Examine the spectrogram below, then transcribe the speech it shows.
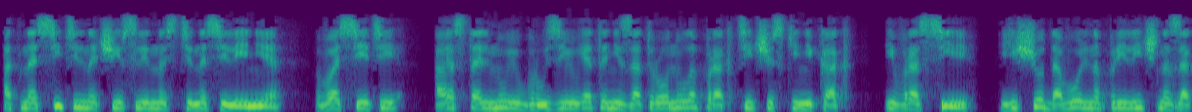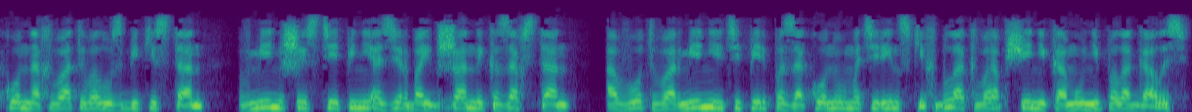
относительно численности населения, в Осетии, а остальную Грузию это не затронуло практически никак, и в России. Еще довольно прилично закон охватывал Узбекистан, в меньшей степени Азербайджан и Казахстан, а вот в Армении теперь по закону материнских благ вообще никому не полагалось.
